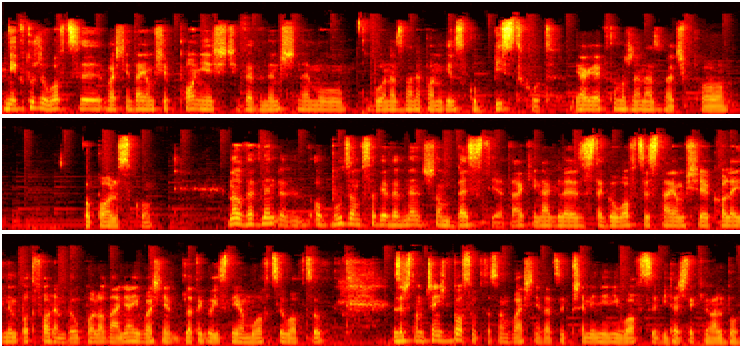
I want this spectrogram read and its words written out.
niektórzy łowcy właśnie dają się ponieść wewnętrznemu, to było nazwane po angielsku beasthood. Jak, jak to można nazwać po, po polsku? No, wewnę- obudzą w sobie wewnętrzną bestię, tak? I nagle z tego łowcy stają się kolejnym potworem do upolowania i właśnie dlatego istnieją łowcy łowców. Zresztą część bossów to są właśnie tacy przemienieni łowcy. Widać takiego albo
